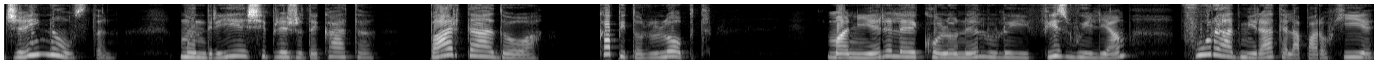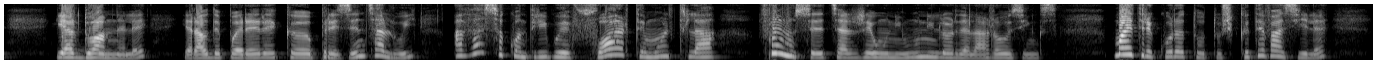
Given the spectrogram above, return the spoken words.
Jane Austen Mândrie și prejudecată Partea a doua Capitolul 8 Manierele colonelului Fitzwilliam fură admirate la parohie, iar doamnele erau de părere că prezența lui avea să contribuie foarte mult la frumusețea reuniunilor de la Rosings. Mai trecură totuși câteva zile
